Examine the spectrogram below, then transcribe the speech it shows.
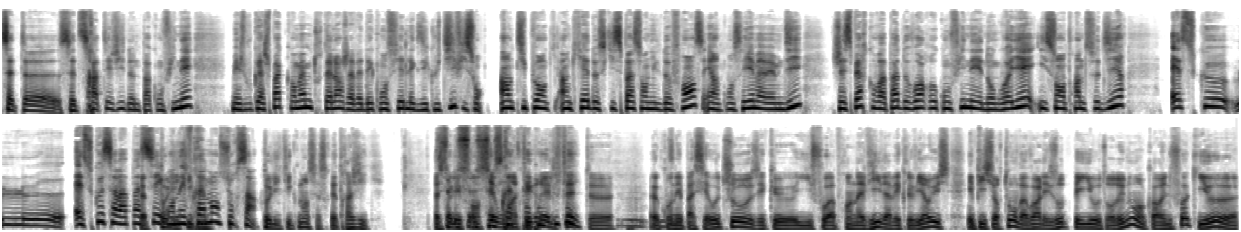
cette, euh, cette stratégie de ne pas confiner. Mais je ne vous cache pas que quand même, tout à l'heure, j'avais des conseillers de l'exécutif. Ils sont un petit peu inquiets de ce qui se passe en île de France. Et un conseiller m'a même dit, j'espère qu'on ne va pas devoir reconfiner. Donc, vous voyez, ils sont en train de se dire est-ce que, le... est que ça va passer? On est vraiment sur ça. Politiquement, ça serait tragique. Parce que les Français ont intégré le fait euh, mmh. qu'on est passé à autre chose et qu'il faut apprendre à vivre avec le virus. Et puis surtout, on va voir les autres pays autour de nous, encore une fois, qui eux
